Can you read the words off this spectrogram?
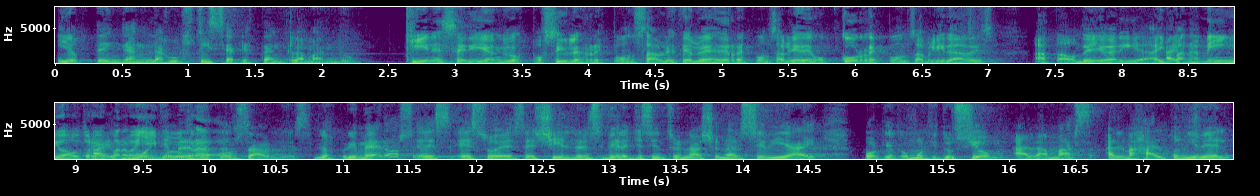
y obtengan la justicia que están clamando. ¿Quiénes serían los posibles responsables? ¿Este de responsabilidades o corresponsabilidades ¿Hasta dónde llegaría? ¿Hay, panameños, autoridades panameñas involucradas? responsables. Los primeros es eso es Children's Villages International, CBI, porque como institución a la más, al más alto nivel,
